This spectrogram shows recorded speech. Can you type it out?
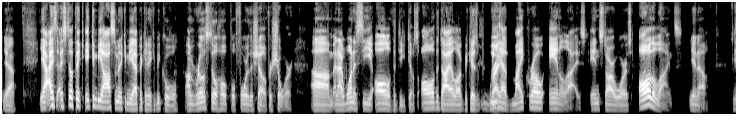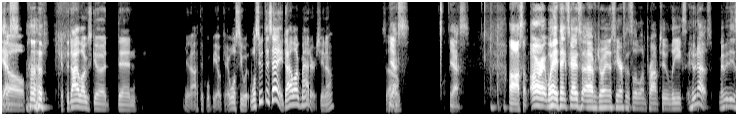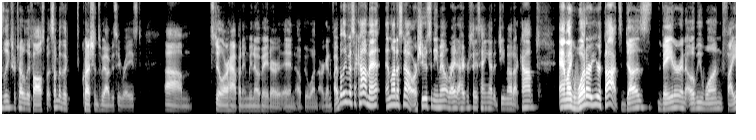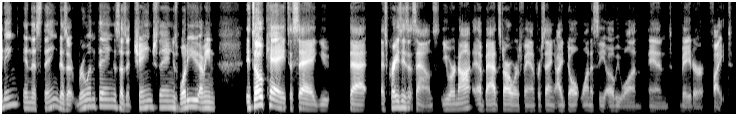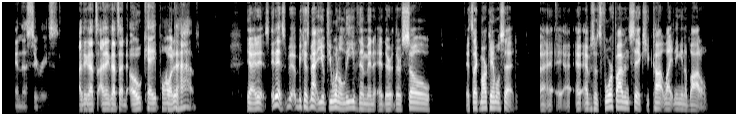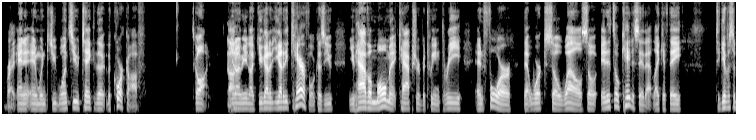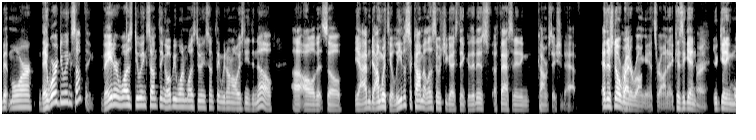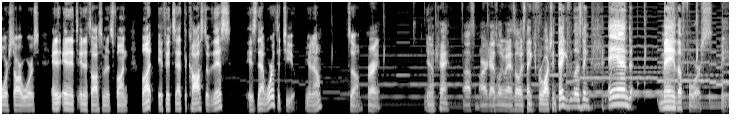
Yeah. Yeah, I I still think it can be awesome, it can be epic and it can be cool. I'm real still hopeful for the show for sure. Um, and I want to see all of the details, all the dialogue, because we Right. have micro analyzed in Star Wars all the lines, you know. Yes. So if the dialogue's good, then you know, I think we'll be okay. We'll see what we'll see what they say. Dialogue matters, you know. So Yes. Yes. Awesome. All right. Well, hey, thanks guys uh, for joining us here for this little impromptu leaks. Who knows? Maybe these leaks are totally false, but some of the questions we obviously raised um, still are happening. We know Vader and Obi Wan are going to fight. But leave us a comment and let us know, or shoot us an email right at hyperspacehangout at gmail.com. And like, what are your thoughts? Does Vader and Obi Wan fighting in this thing? Does it ruin things? Does it change things? What do you? I mean, it's okay to say you that as crazy as it sounds, you are not a bad Star Wars fan for saying I don't want to see Obi Wan and Vader fight in this series. I think Mhm. that's I think that's an okay point it to is. have. Yeah, it is. It is because Matt, you, if you want to leave them in, uh, they're they're so. It's like Mark Hamill said, uh, uh, uh, episodes four, five, and six. You caught lightning in a bottle, Right. and and when you once you take the the cork off, it's gone. You know what I mean? Like you got to you got to be careful because you you have a moment captured between three and four that works so well. So it, it's okay to say that. Like if they to give us a bit more, they were doing something. Vader was doing something. Obi Wan was doing something. We don't always need to know uh, all of it. So yeah, I'm I'm with you. Leave us a comment. Let us know what you guys think because it is a fascinating conversation to have. And there's no right, Right. or wrong answer on it because again, right. you're getting more Star Wars, and, and it's and it's awesome and it's fun. But if it's at the cost of this, is that worth it to you? You know, so Right. Yeah. Okay. Awesome. All right, guys. Well, anyway, as always, thank you for watching. Thank you for listening. And may the force be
